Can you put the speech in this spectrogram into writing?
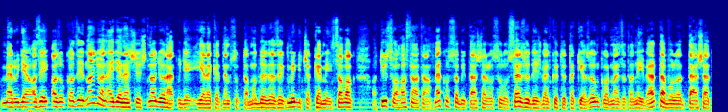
mert ugye azért, azok azért nagyon egyenes, és nagyon, hát ugye ilyeneket nem szoktam mondani, de ezek mégiscsak kemény szavak. A tűzfal használatának meghosszabbításáról szóló szerződésben kötötte ki az önkormányzat a név eltávolítását.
